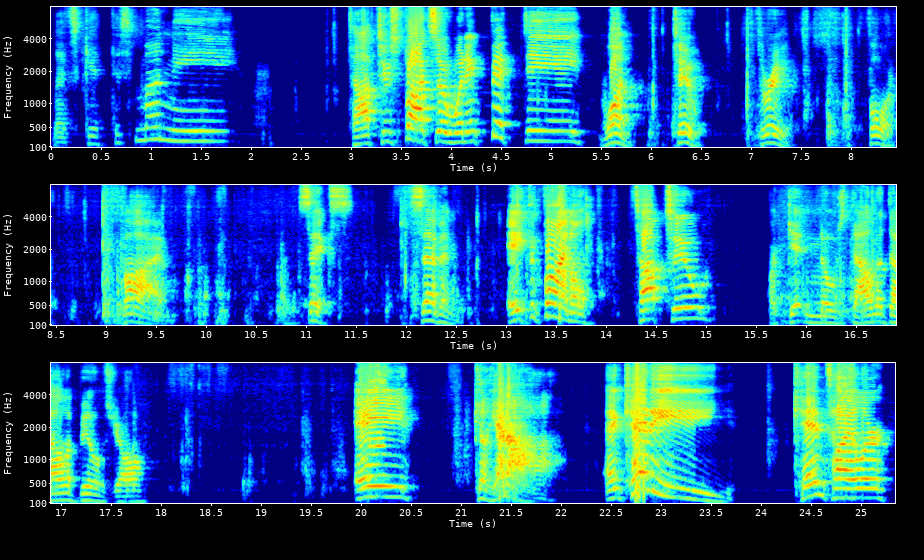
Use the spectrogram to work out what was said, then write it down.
Let's get this money. Top two spots are winning 50. One, two, three, four, five, six, seven, eighth and final. Top two are getting those dollar dollar bills, y'all. A. Kiliana and Kenny. Ken Tyler,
